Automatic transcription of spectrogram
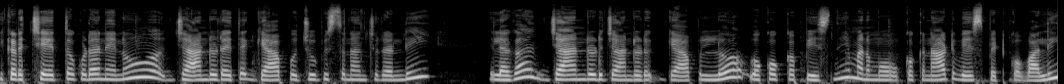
ఇక్కడ చేత్తో కూడా నేను జాండుడ్ అయితే గ్యాప్ చూపిస్తున్నాను చూడండి. ఇలాగా జాండుడు జాండుడు గ్యాపుల్లో ఒక్కొక్క పీస్ని మనము ఒక్కొక్క నాటు వేసి పెట్టుకోవాలి.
